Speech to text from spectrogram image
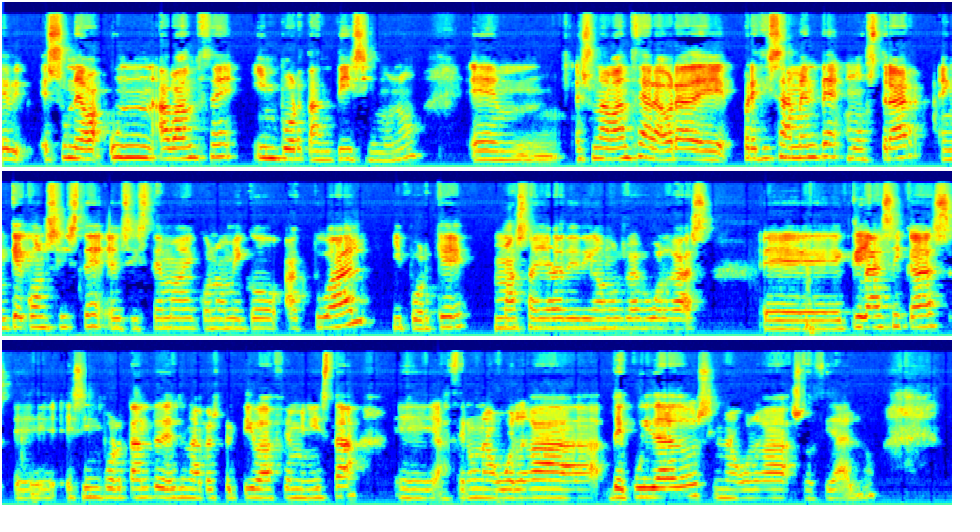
un, avance importantísimo. ¿no? Em, es un avance a la hora de precisamente mostrar en qué consiste el sistema económico actual y por qué, más allá de digamos, las huelgas eh, clásicas, eh, es importante desde una perspectiva feminista hacer una huelga de cuidados y una huelga social. ¿no?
